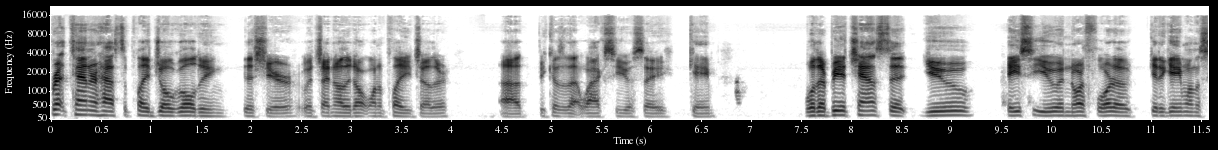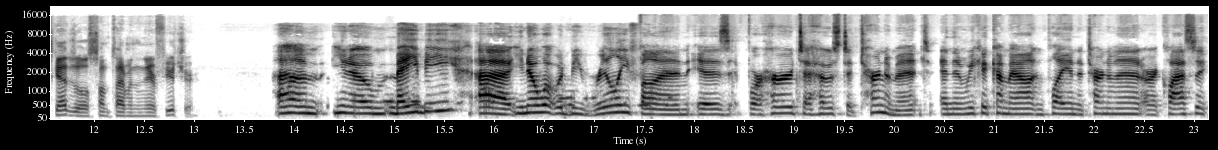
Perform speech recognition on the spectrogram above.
Brette Tanner has to play Joe Golding this year, which I know they don't want to play each other uh, because of that WAC-CUSA game. Will there be a chance that you, ACU, and North Florida get a game on the schedule sometime in the near future? Um, you know, maybe. Uh, you know what would be really fun is for her to host a tournament, and then we could come out and play in a tournament or a classic.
